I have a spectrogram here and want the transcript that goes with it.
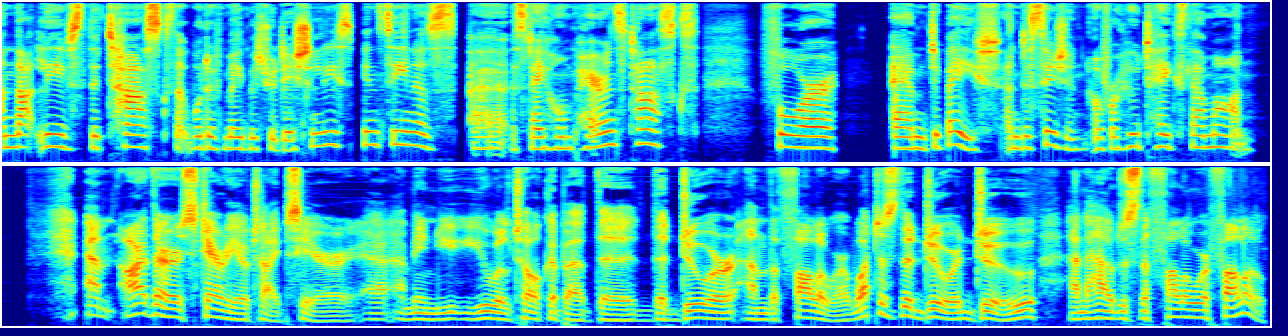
And that leaves the tasks that would have maybe traditionally been seen as uh, stay home parents' tasks for um, debate and decision over who takes them on. Um, are there stereotypes here? Uh, I mean, you, you will talk about the, the doer and the follower. What does the doer do, and how does the follower follow?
